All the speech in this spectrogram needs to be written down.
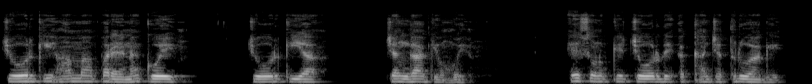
ਚੋਰ ਕੀ ਹਾਮਾ ਭਰੇ ਨਾ ਕੋਈ, ਚੋਰ ਕੀਆ ਚੰਗਾ ਕਿਉਂ ਹੋਏ? ਇਹ ਸੁਣ ਕੇ ਚੋਰ ਦੇ ਅੱਖਾਂ 'ਚ ਆ ਗਏ।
